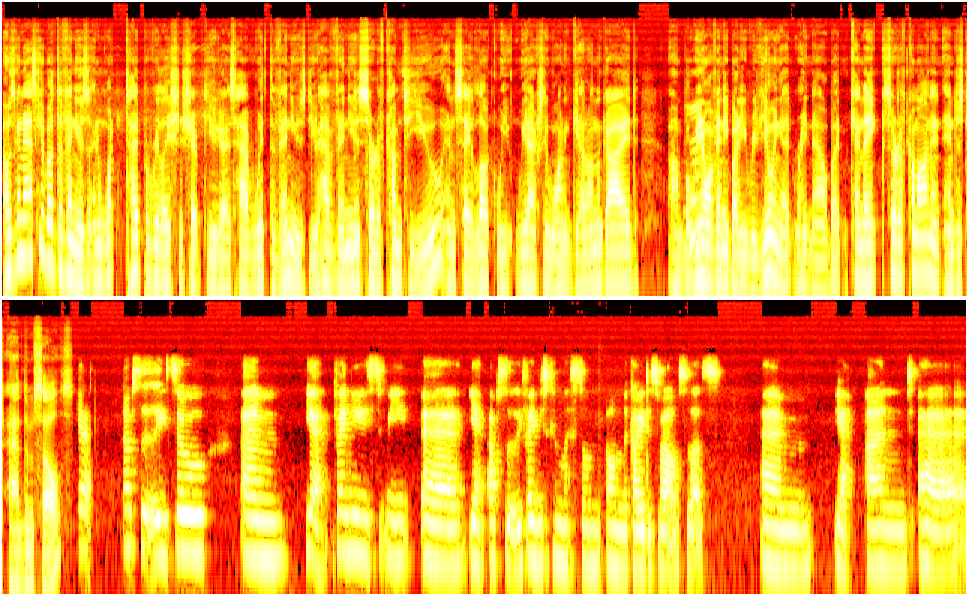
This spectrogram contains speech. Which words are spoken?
I was going to ask you about the venues and what type of relationship do you guys have with the venues? Do you have venues sort of come to you and say, "Look, we we actually want to get on the guide, um, but we don't have anybody reviewing it right now. But can they sort of come on and, and just add themselves?" Yeah, absolutely. So, um, yeah, venues we uh, yeah, absolutely. Venues can list on on the guide as well. So that's um, yeah, and uh,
